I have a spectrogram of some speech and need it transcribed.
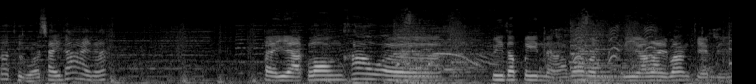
ก็ถือว่าใช้ได้นะ แต่อยากลองเข้าเอ่อฟรีสปินนะว่ามันมีอะไรบ้างเกมนี้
